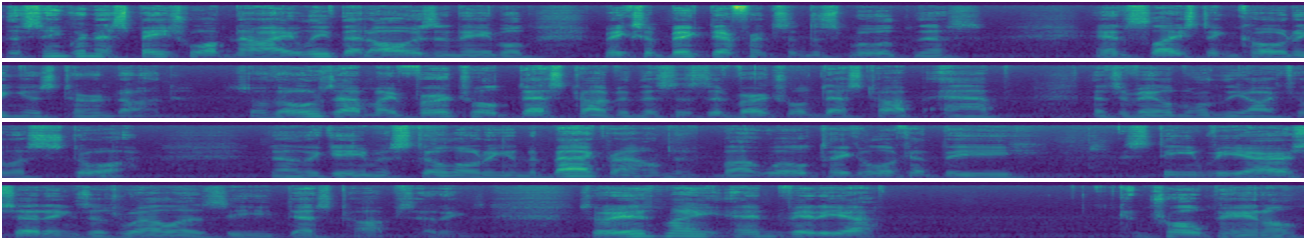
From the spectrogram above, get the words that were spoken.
The synchronous space warp now, I leave that always enabled. Makes a big difference in the smoothness. And sliced encoding is turned on. So those are my virtual desktop, and this is the virtual desktop app that's available in the Oculus store. Now the game is still loading in the background, but we'll take a look at the Steam VR settings as well as the desktop settings. So here's my NVIDIA control panel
